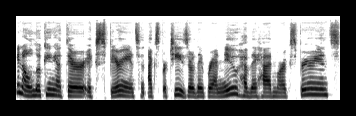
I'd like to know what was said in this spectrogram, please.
you know, looking at their experience and expertise. Are they brand new? Have they had more experience?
